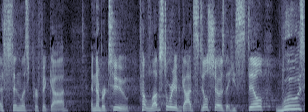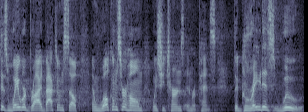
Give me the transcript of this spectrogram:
A sinless, perfect God. And number two, the love story of God still shows that he still woos his wayward bride back to himself and welcomes her home when she turns and repents. The greatest woo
